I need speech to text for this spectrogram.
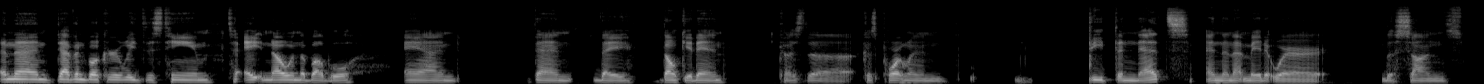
and then Devin Booker leads his team to 8 0 in the bubble. And then they don't get in because the because Portland beat the Nets, and then that made it where the Suns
